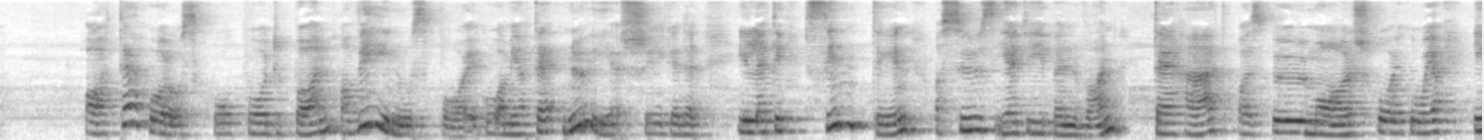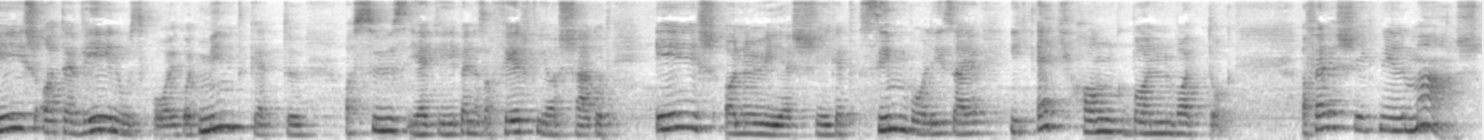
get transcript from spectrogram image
A te horoszkópodban a Vénusz bolygó, ami a te nőiességedet illeti, szintén a szűz jegyében van, tehát az ő Mars bolygója és a te Vénusz bolygód, mindkettő a szűz jegyében, ez a férfiasságot és a nőiességet szimbolizálja, így egy hangban vagytok. A feleségnél más,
